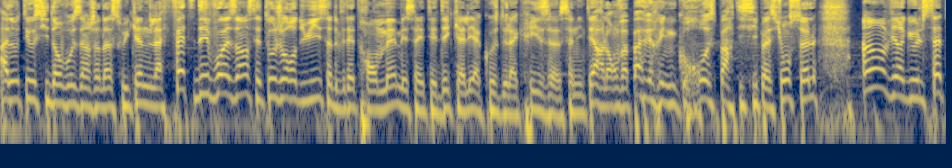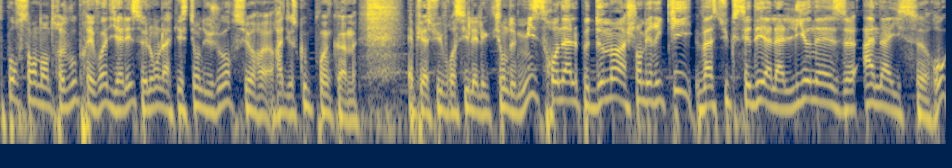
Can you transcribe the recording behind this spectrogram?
À noter aussi dans vos agendas ce week-end, la fête des voisins, c'est aujourd'hui. Ça devait être en mai, mais ça a été décalé à cause de la crise sanitaire. Alors on va pas vers une grosse participation. Seul 1,7% d'entre vous prévoient d'y aller selon la question du jour sur radioscoop.com. Et puis à suivre aussi l'élection de Miss Rhône-Alpes demain à Chambéry. Qui va succéder à la lyonnaise Anaïs Roux?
